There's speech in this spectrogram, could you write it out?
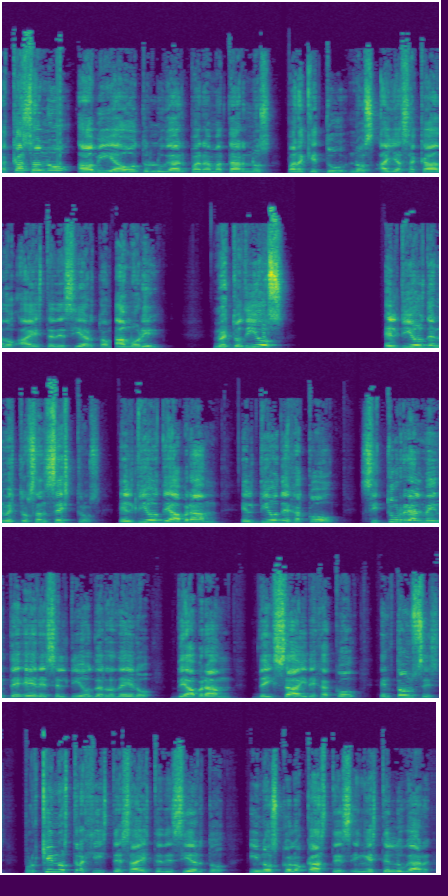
¿acaso no había otro lugar para matarnos para que tú nos hayas sacado a este desierto a morir? Nuestro Dios, el Dios de nuestros ancestros, el Dios de Abraham, el Dios de Jacob, si tú realmente eres el Dios verdadero de Abraham, de Isaac y de Jacob, entonces, ¿por qué nos trajiste a este desierto y nos colocaste en este lugar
